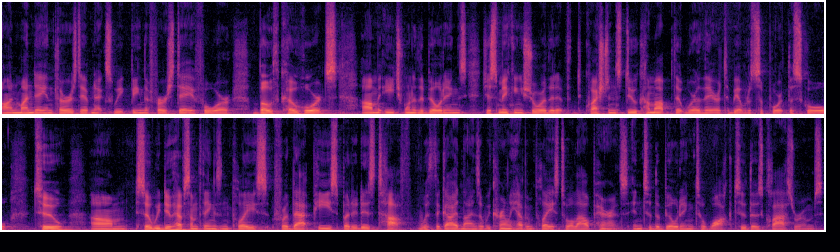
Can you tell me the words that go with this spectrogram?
on Monday and Thursday of next week being the first day for both cohorts, um, each one of the buildings, just making sure that if questions do come up, that we're there to be able to support the school too. Um, so we do have some things in place for that piece, but it is tough with the guidelines that we currently have in place to allow parents into the building to walk to those classrooms.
